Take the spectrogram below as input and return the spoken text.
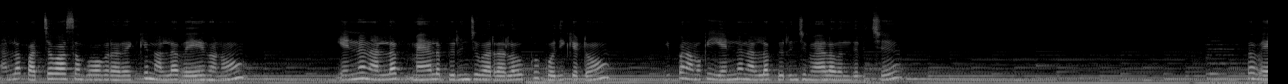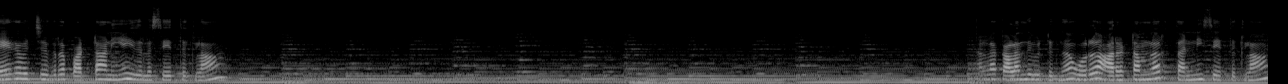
நல்லா பச்சை வாசம் போகிற வரைக்கும் நல்லா வேகணும். எண்ணெய் நல்லா மேலே பிரிஞ்சு வர்ற அளவுக்கு கொதிக்கட்டும். இப்போ நமக்கு எண்ணெய் நல்லா பிரிஞ்சு மேலே வந்துருச்சு. இப்போ வேக வச்சுருக்கிற பட்டாணியை இதில் சேர்த்துக்கலாம். நல்லா கலந்து விட்டுங்க. ஒரு அரை டம்ளர் தண்ணி சேர்த்துக்கலாம்.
